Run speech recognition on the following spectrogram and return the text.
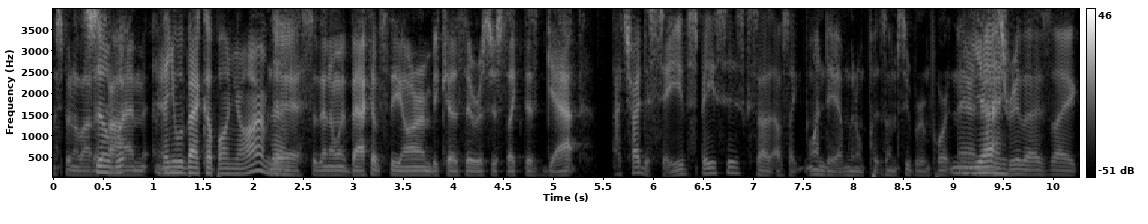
I spent a lot so of what- time. then you went back up on your arm. Then. Yeah, so then I went back up to the arm because there was just like this gap. I tried to save spaces because I, I was like, one day I'm gonna put something super important there. And Yeah. I just realized like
